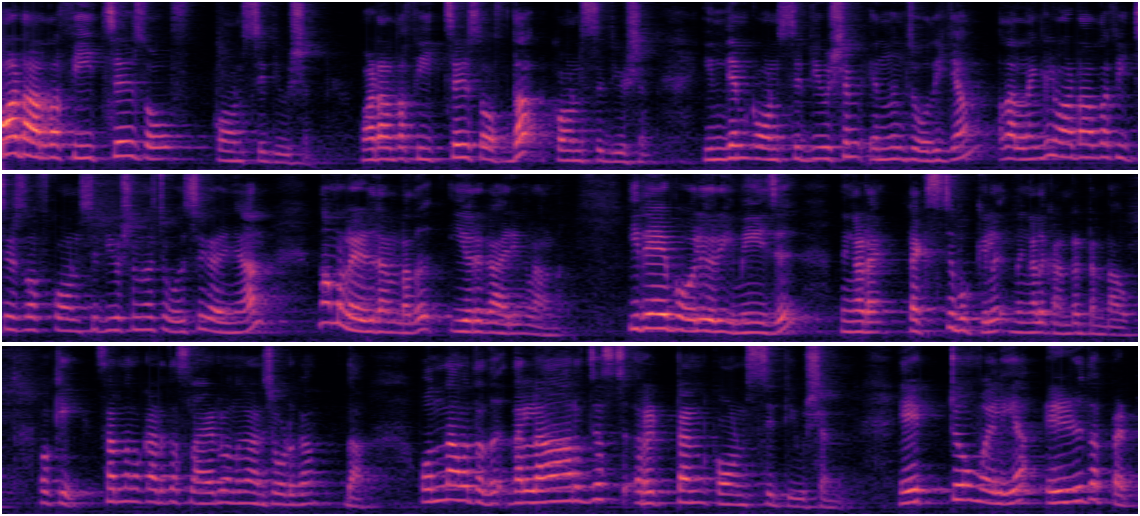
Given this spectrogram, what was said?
what are the features of constitution what are the features of the constitution Indian constitution എന്നും ചോദിക്കാം. അതല്ലെങ്കിൽ what are the features of constitution എന്ന് ചോദിച്ചു കഴിഞ്ഞാൽ നമ്മൾ എഴുതേണ്ടത് ഈ ഒരു കാര്യങ്ങളാണ്. ഇതേപോലെ ഒരു ഇമേജ് നിങ്ങളുടെ ടെക്സ്റ്റ് ബുക്കിൽ നിങ്ങൾ കണ്ടിട്ടുണ്ടാവും. ഓക്കെ സാർ നമുക്ക് അടുത്ത സ്ലൈഡിൽ ഒന്ന് കാണിച്ചു കൊടുക്കാം. ഇതാ ഒന്നാമത്തത് ദ ലാർജസ്റ്റ് റിട്ടൺ കോൺസ്റ്റിറ്റ്യൂഷൻ ഏറ്റവും വലിയ എഴുതപ്പെട്ട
